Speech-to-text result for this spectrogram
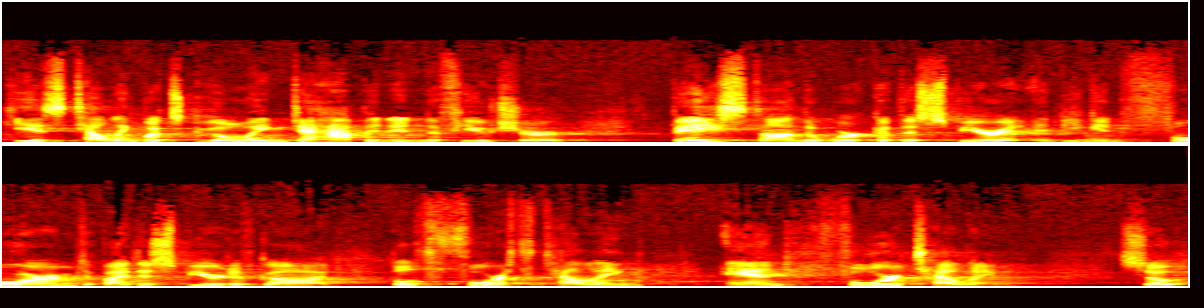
He is telling what's going to happen in the future based on the work of the Spirit and being informed by the Spirit of God, both forthtelling and foretelling. So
